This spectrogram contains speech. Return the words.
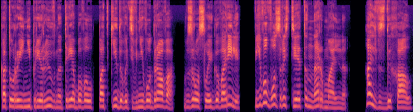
который непрерывно требовал подкидывать в него дрова. Взрослые говорили, в его возрасте это нормально. Аль вздыхал,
